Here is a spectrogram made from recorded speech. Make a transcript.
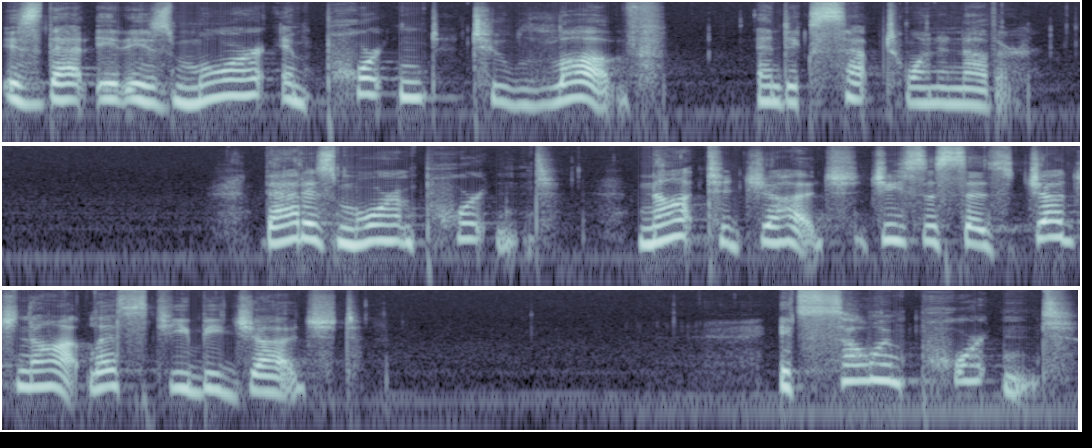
is that it is more important to love and accept one another. That is more important, not to judge. Jesus says, Judge not, lest ye be judged. It's so important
